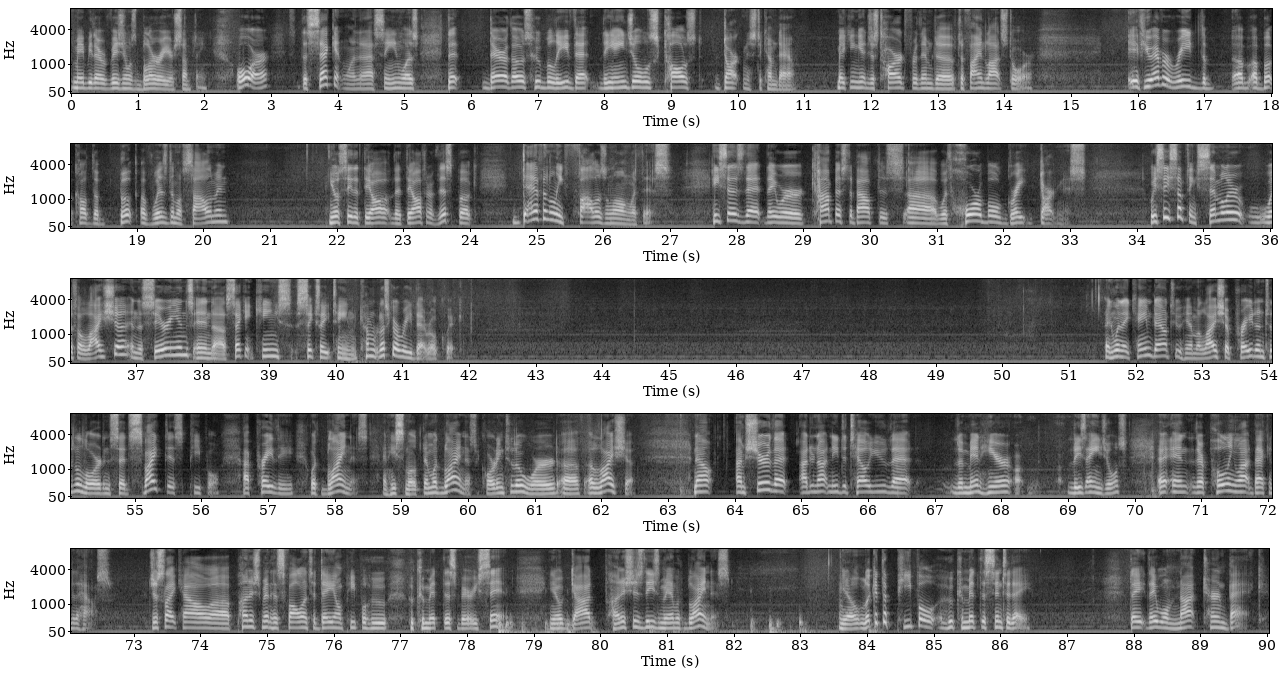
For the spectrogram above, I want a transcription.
maybe their vision was blurry or something. Or the second one that I've seen was that there are those who believe that the angels caused darkness to come down, making it just hard for them to, to find Lot's door. If you ever read the a, a book called the Book of Wisdom of Solomon, you'll see that the that the author of this book definitely follows along with this. He says that they were compassed about this uh, with horrible, great darkness. We see something similar with Elisha and the Syrians in uh, 2 Kings 6.18. Come, let's go read that real quick. And when they came down to him, Elisha prayed unto the Lord and said, Smite this people, I pray thee, with blindness. And he smote them with blindness, according to the word of Elisha. Now, I'm sure that I do not need to tell you that the men here, are, these angels, and they're pulling Lot back into the house. Just like how uh, punishment has fallen today on people who, who commit this very sin. You know, God punishes these men with blindness. You know, look at the people who commit this sin today. They, they will not turn back.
